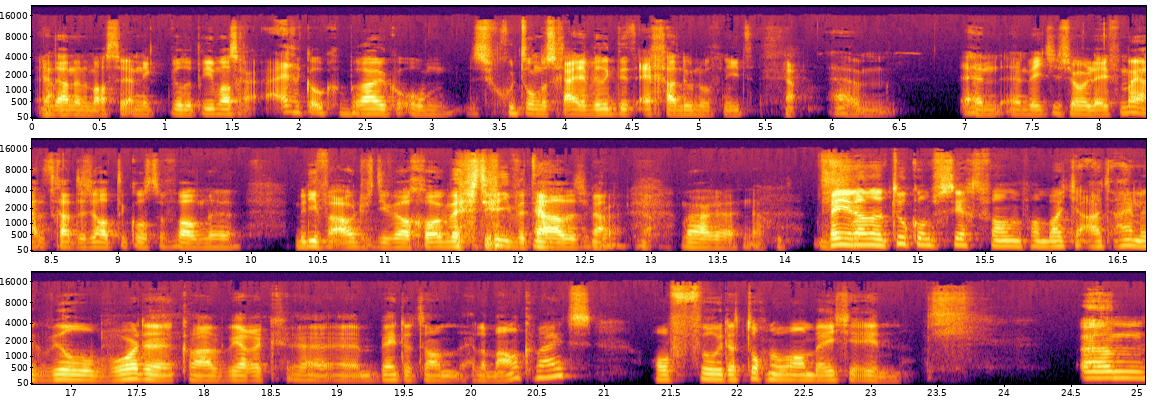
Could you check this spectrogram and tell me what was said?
en daarna een master. En ik wil de pre-master eigenlijk ook gebruiken om dus goed te onderscheiden, wil ik dit echt gaan doen of niet? Ja. Ehm, en een beetje zo leven. Maar ja, het gaat dus wel ten koste van eh, mijn lieve ouders die wel gewoon mijn studie betalen. zeg maar. ja. Maar nou goed. Ben je dan een toekomstzicht van, van wat je uiteindelijk wil worden qua werk? ben je dat dan helemaal kwijt? Of vul je dat toch nog wel een beetje in? Ehm,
